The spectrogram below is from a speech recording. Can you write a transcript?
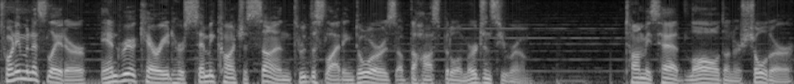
Twenty minutes later, Andrea carried her semi conscious son through the sliding doors of the hospital emergency room. Tommy's head lolled on her shoulder,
